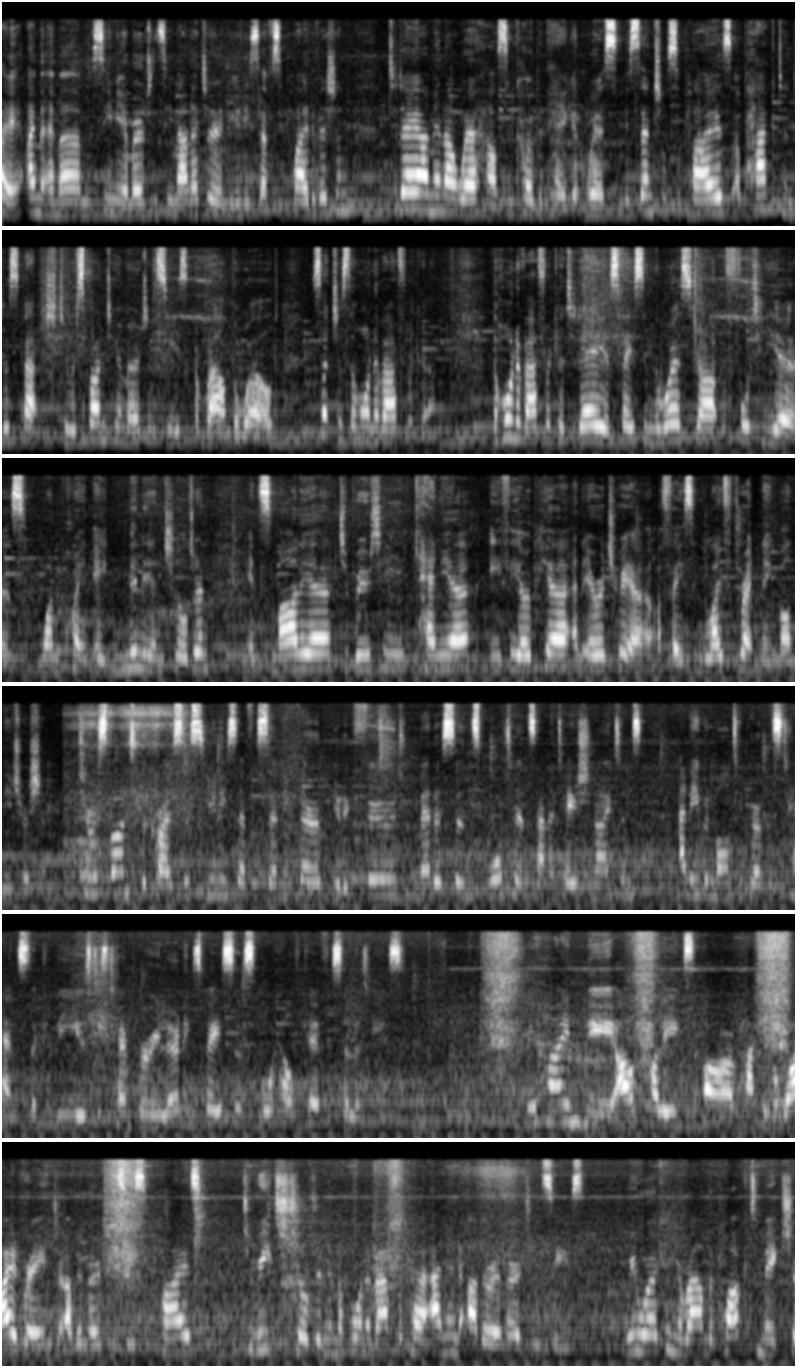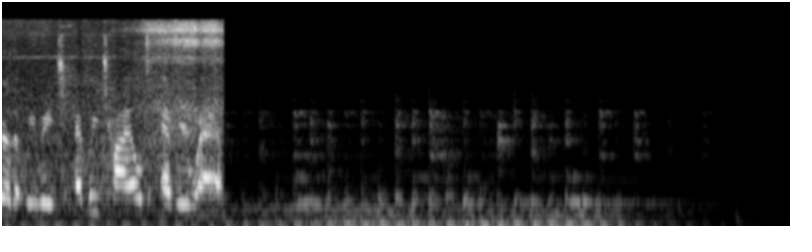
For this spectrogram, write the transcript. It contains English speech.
Hi, I'm Emma. I'm Senior Emergency Manager in UNICEF Supply Division. Today I'm in our warehouse in Copenhagen where essential supplies are packed and dispatched to respond to emergencies around the world, such as the Horn of Africa. The Horn of Africa today is facing the worst drought in 40 years. 1.8 million children in Somalia, Djibouti, Kenya, Ethiopia and Eritrea are facing life-threatening malnutrition. To respond to the crisis, UNICEF is sending therapeutic food, medicines, water and sanitation items and even multi-purpose tents that can be used as temporary learning spaces or healthcare facilities. Behind me, our colleagues are packing a wide range of emergency supplies to reach children in the Horn of Africa and in other emergencies. We're working around the clock to make sure that we reach every child everywhere.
